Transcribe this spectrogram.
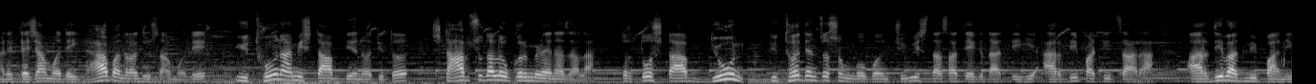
आणि त्याच्यामध्ये ह्या पंधरा दिवसामध्ये इथून आम्ही स्टाफ देणं तिथं स्टाफ सुद्धा लवकर मिळेना झाला. तर तो स्टाफ देऊन तिथं त्यांचं संगोपन चोवीस तासात एकदा ती ही अर्धी पाटी चारा अर्धी बादली पाणी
